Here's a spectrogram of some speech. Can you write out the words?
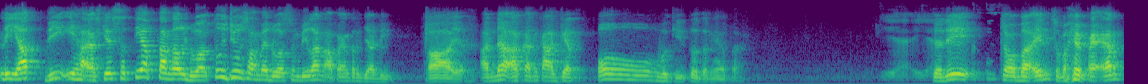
lihat di IHSG setiap tanggal 27 sampai 29 apa yang terjadi. Ah, ya. Anda akan kaget. Oh, begitu ternyata. Iya, iya. Jadi cobain sebagai PR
